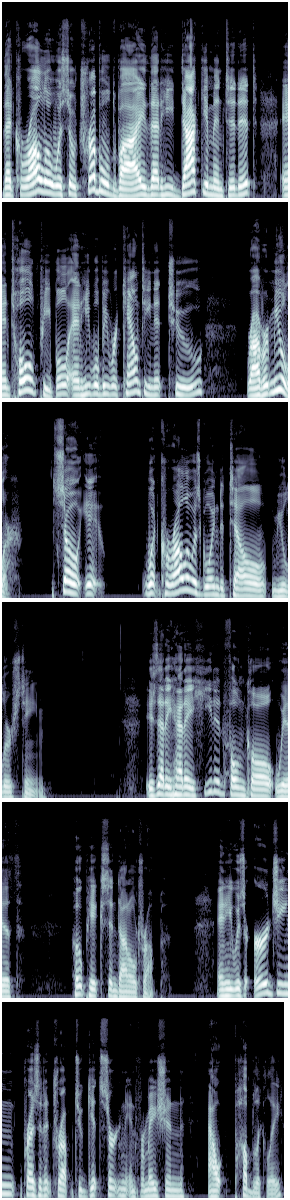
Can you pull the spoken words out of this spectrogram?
that Corallo was so troubled by that he documented it and told people, and he will be recounting it to Robert Mueller. So it, what Corallo was going to tell Mueller's team is that he had a heated phone call with Hope Hicks and Donald Trump. And he was urging President Trump to get certain information out publicly.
